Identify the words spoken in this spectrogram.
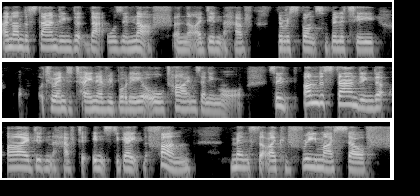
and understanding that that was enough and that I didn't have the responsibility to entertain everybody at all times anymore. So understanding that I didn't have to instigate the fun meant that I could free myself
